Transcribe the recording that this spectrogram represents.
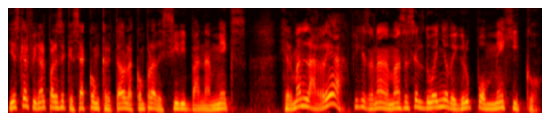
Y es que al final parece que se ha concretado la compra de City Banamex. Germán Larrea, fíjese nada más, es el dueño de Grupo México.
